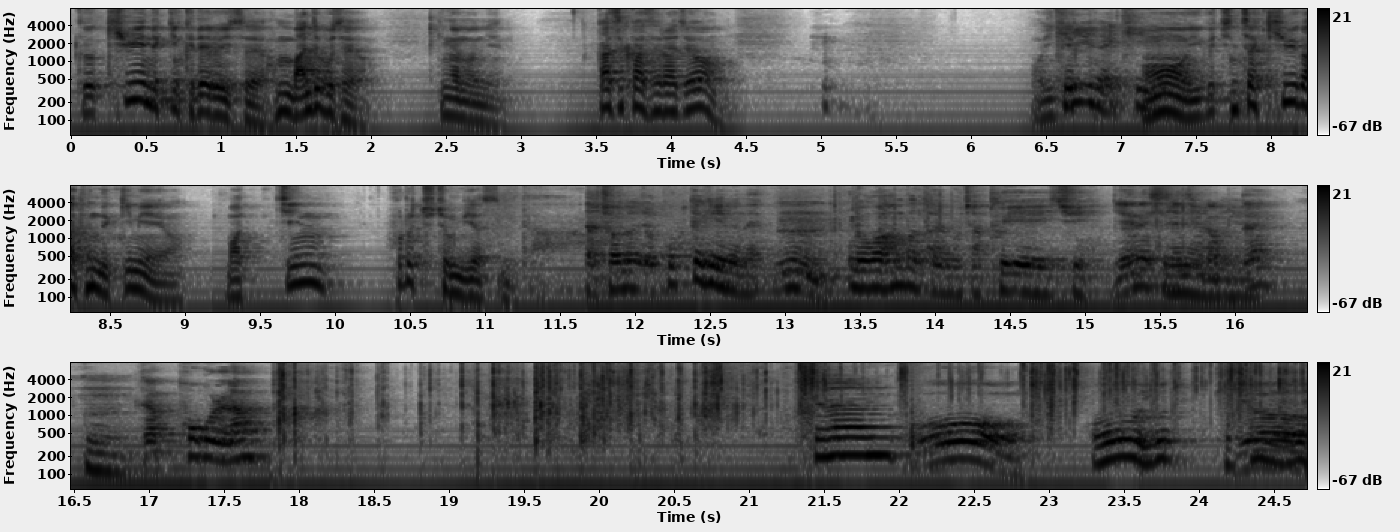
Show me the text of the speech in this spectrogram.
그 키위 느낌 그대로 있어요. 한번 만져보세요. 김감독님. 까슬까슬하죠? 어, 키위네, 키위. 어, 이거 진짜 키위 같은 느낌이에요. 멋진 후르츠 좀비였습니다. 자, 저는 저 꼭대기에 있는 애 음, 요거 한 번 더 해보자 VAG 얘네 시리즈인가 본데? 음. 그니까 포골라? 짠! 오, 오 이거 괜찮네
